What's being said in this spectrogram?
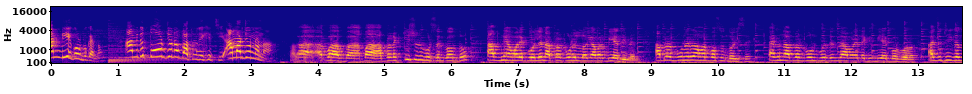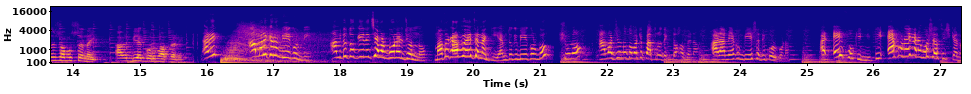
আমি বিয়ে করব কেন? আমি তো তোর জন্য পাত্র দেখেছি আমার জন্য না। আপা আপা, আপা আপনারা কি শুরু করছেন গন্ধ আপনি আমারে কইলেন আপনার বোনের লগে আমার বিয়ে দিবেন। আপনার বোনেরও আমার পছন্দ হয়েছে এখন আপনার বোন কইতেছে আমার নাকি বিয়ে করব না। আচ্ছা ঠিক আছে সমস্যা নাই। আমি বিয়ে করব আপনারে। আরে আমারে কেন বিয়ে করবি? আমি তো তোকে এনেছি আমার বোনের জন্য। মাথা খারাপ হয়েছে নাকি? আমি তোকে বিয়ে করব? শুনো আমার জন্য তোমাকে পাত্র দেখতে হবে না। আর আমি এখন বিয়ে শাদী করব না। আর এই ফকিরনি তুই এখনও এখানে বসে আছিস কেন?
